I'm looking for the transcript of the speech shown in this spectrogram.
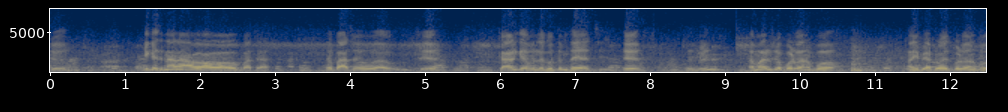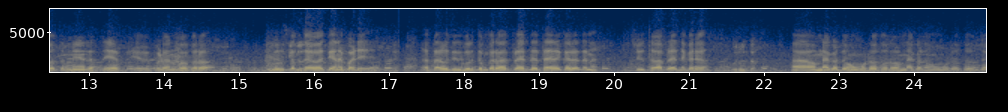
શું? એ કહે છે ના ના આવો આવો આવો પાછા. તો પાછો કારણ કે અમે લઘુત્તમ થયા છીએ? અમારું શું પડવાનું ભો? અહીં બેઠો હોય જ પડવાનું ભો. તમને રસ્તે પડવાનું ભો કરો. ગુરુત્તમ થયો હોય તેને પડે. અત્યાર સુધી ગુરુત્તમ કરવા પ્રયત્ન થયો કર્યો હતો ને. શું થવા પ્રયત્ન કર્યો? ગુરુત્તમ. હા હમણાં કરતો હું મોટો થયો હમણાં કરતો હું મોટો થયો. જો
